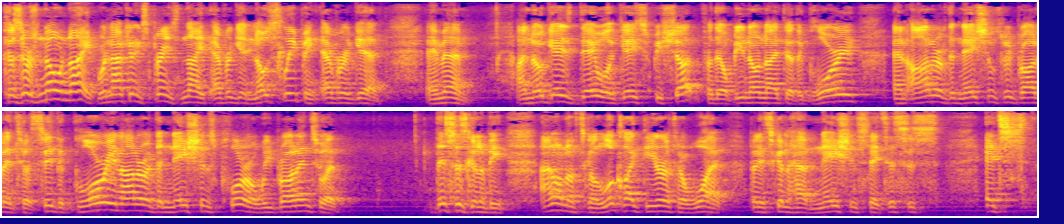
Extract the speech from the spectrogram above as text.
because there's no night. We're not going to experience night ever again. No sleeping ever again. Amen. On no day will the gates be shut, for there will be no night there. The glory and honor of the nations we brought into it. See, the glory and honor of the nations, plural, we brought into it. This is going to be, I don't know if it's going to look like the earth or what, but it's going to have nation states. This is, it's,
